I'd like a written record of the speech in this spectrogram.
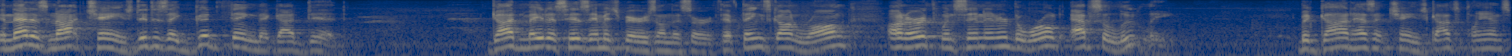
And that has not changed. It is a good thing that God did. God made us his image bearers on this earth. Have things gone wrong? on earth when sin entered the world? Absolutely. But God hasn't changed. God's plans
